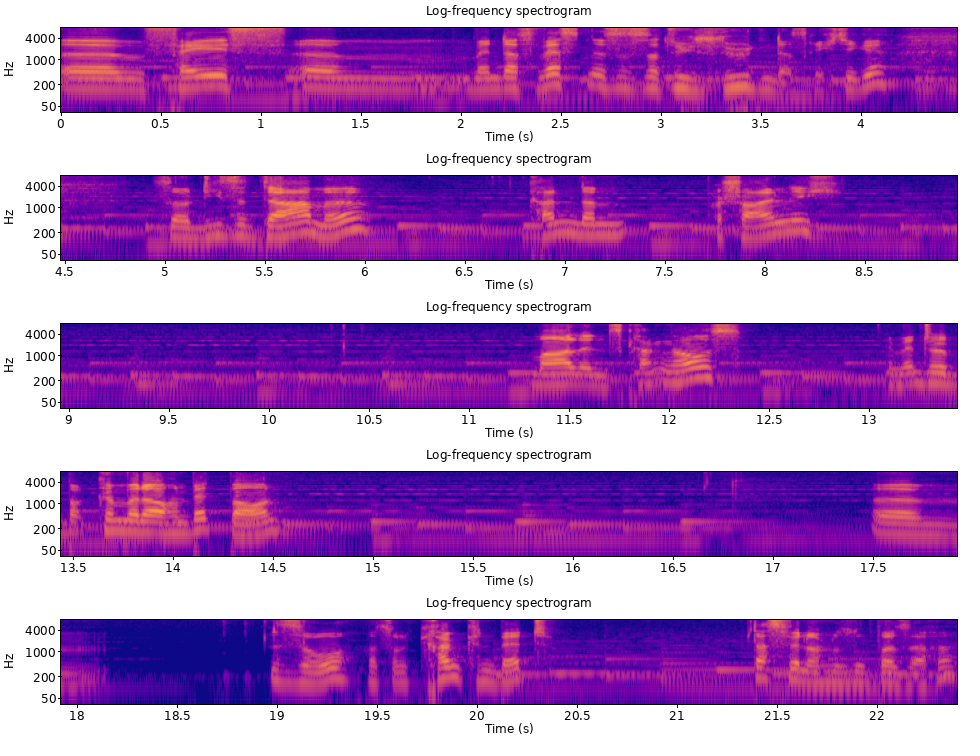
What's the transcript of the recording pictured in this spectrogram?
Ähm, Faith, ähm, wenn das Westen ist, ist es natürlich Süden das Richtige. So, diese Dame kann dann wahrscheinlich mal ins Krankenhaus. Eventuell können wir da auch ein Bett bauen. Ähm, so, was so ein Krankenbett. Das wäre noch eine super Sache.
